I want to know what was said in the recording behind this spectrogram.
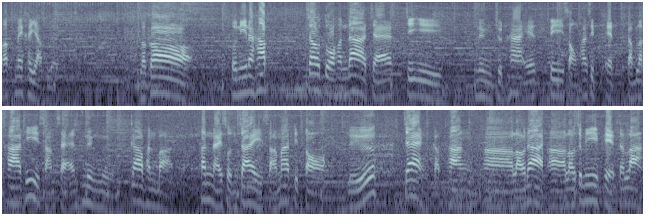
น็อตไม่ขยับเลย แล้วก็ตัวนี้นะครับ เจ้าตัว Honda Jazz GE 1.5S ปี 2011 กับราคาที่ 319,000 บาท ท่านไหนสนใจสามารถติดต่อ หรือแจ้งกับทางาเราได้เราจะมีเพจด้านล่าง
